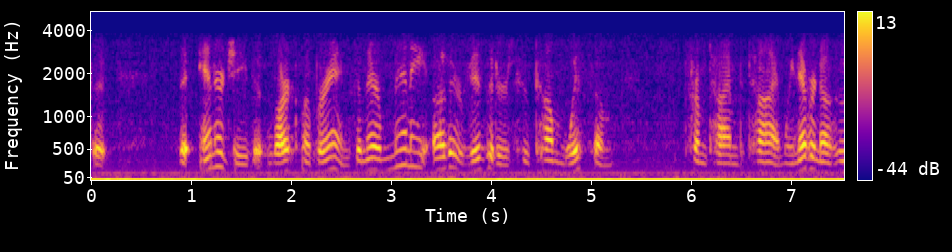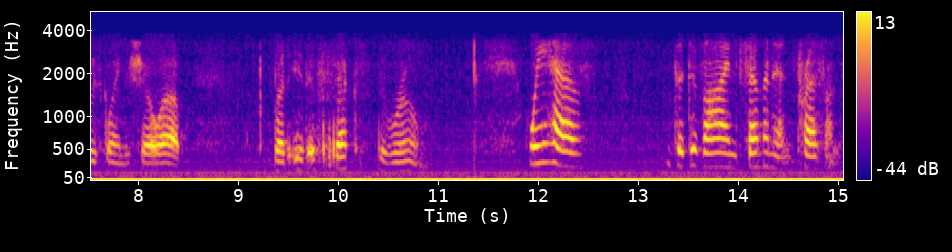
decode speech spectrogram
that the energy that Laarkmaa brings, and there are many other visitors who come with them from time to time. We never know who's going to show up, but it affects the room. We have the divine feminine presence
